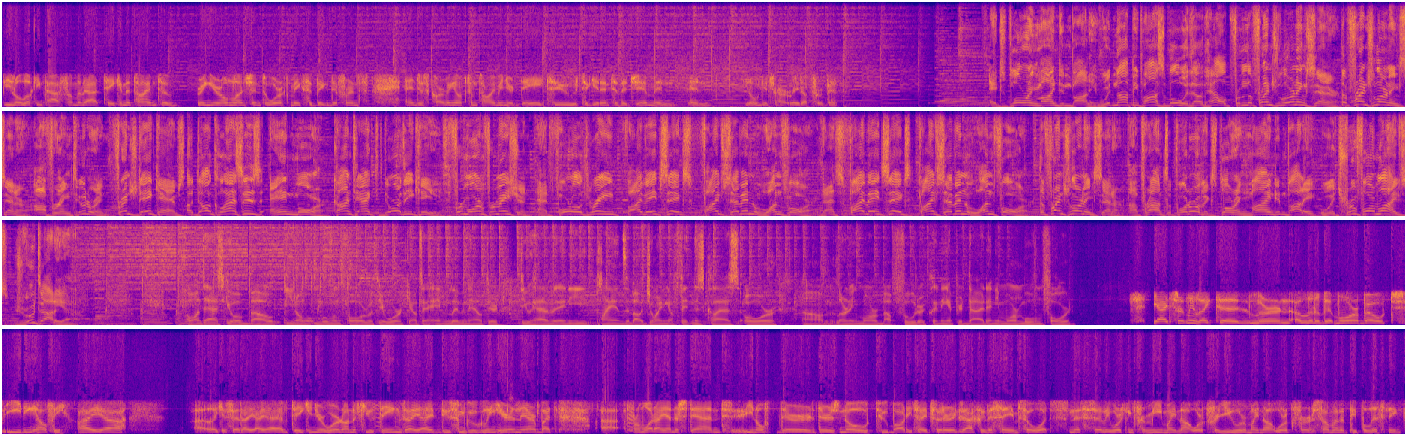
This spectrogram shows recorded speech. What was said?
you know, looking past some of that, taking the time to bring your own lunch into work makes a big difference, and just carving out some time in your day to to get into the gym and and you know get your heart rate up for a bit. Exploring mind and body would not be possible without help from the French Learning Center. The French Learning Center, offering tutoring, French day camps, adult classes, and more. Contact Dorothy Keith for more information at 403 586 5714. That's 586 5714. The French Learning Center, a proud supporter of exploring mind and body with True Form Life's Drew Tadia. I want to ask you about, you know, moving forward with your workouts and living out there. Do you have any plans about joining a fitness class or um, learning more about food or cleaning up your diet anymore moving forward? Yeah, I'd certainly like to learn a little bit more about eating healthy. I, uh, uh, like I said, I, I, have taken your word on a few things. I, I do some googling here and there, but uh, from what I understand, you know, there there's no two body types that are exactly the same. So what's necessarily working for me might not work for you, or might not work for some of the people listening.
